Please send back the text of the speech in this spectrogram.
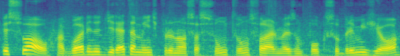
Pessoal, agora indo diretamente para o nosso assunto, vamos falar mais um pouco sobre MGO,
